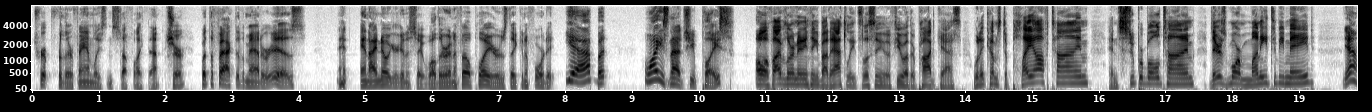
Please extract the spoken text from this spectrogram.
trip for their families and stuff like that. Sure. But the fact of the matter is, and, and I know you're going to say, well, they're NFL players, they can afford it. Yeah, but Hawaii's not a cheap place. Oh, if I've learned anything about athletes listening to a few other podcasts, when it comes to playoff time and Super Bowl time, there's more money to be made. Yeah.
